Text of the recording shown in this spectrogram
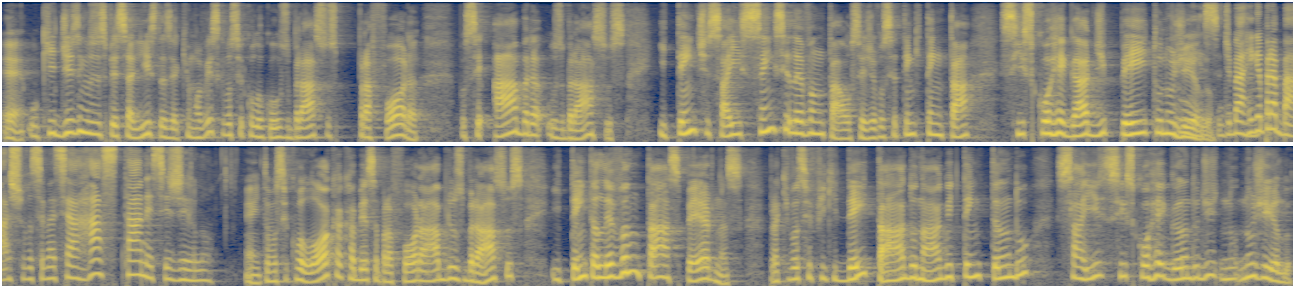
É, o que dizem os especialistas é que uma vez que você colocou os braços para fora, você abra os braços e tente sair sem se levantar, ou seja, você tem que tentar se escorregar de peito no gelo. Isso, de barriga para baixo, você vai se arrastar nesse gelo. É, então você coloca a cabeça para fora, abre os braços e tenta levantar as pernas para que você fique deitado na água e tentando sair se escorregando de, no, no gelo.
